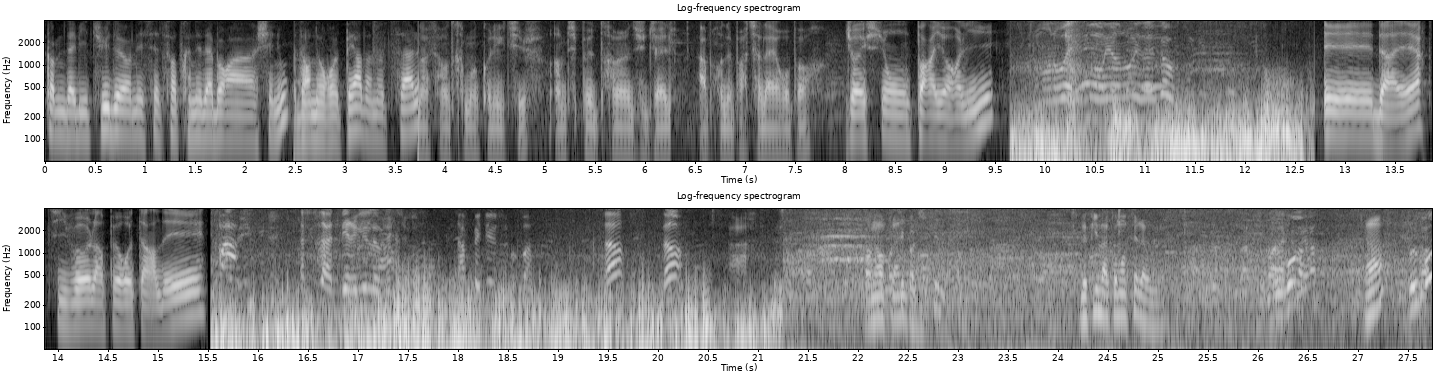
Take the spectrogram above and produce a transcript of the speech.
Comme d'habitude, on essaie de s'entraîner d'abord à- chez nous, dans nos repères, dans notre salle. On a fait un entraînement collectif, un petit peu de travail individuel. Après, on est parti à l'aéroport. Direction Paris-Orly. Et derrière, petit vol un peu retardé. Est-ce que ça a déréglé l'objectif? Ça a pété le truc ou pas? Hein Non? On est en plein quand tu filmes? Le film a commencé là où On voir. Hein On peut voir.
